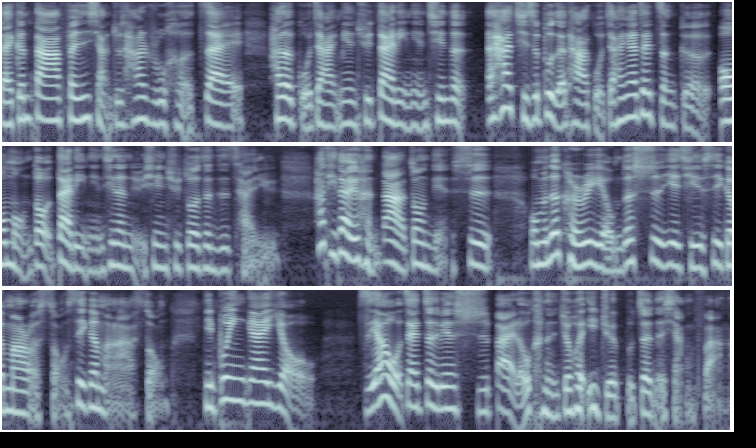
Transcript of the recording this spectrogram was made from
来跟大家分享，就是她如何在她的国家里面去带领年轻的。她其实不止在她的国家，她应该在整个欧盟都有带领年轻的女性去做政治参与。他提到一个很大的重点是，我们的 career，我们的事业其实是一个 marathon，是一个马拉松。你不应该有，只要我在这里边失败了，我可能就会一蹶不振的想法。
